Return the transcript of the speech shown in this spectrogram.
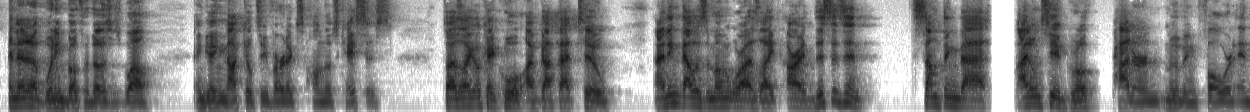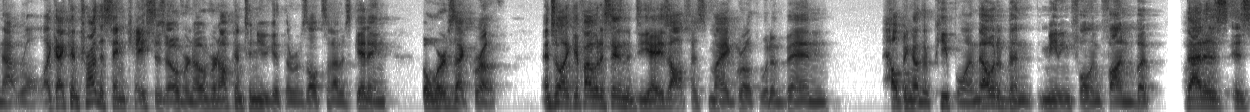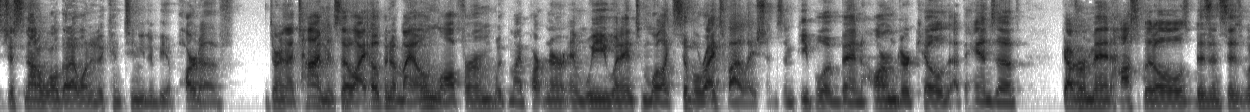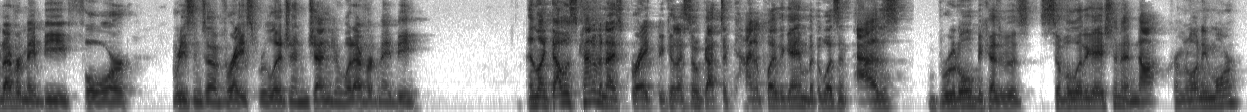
and ended up winning both of those as well and getting not guilty verdicts on those cases. So I was like, okay, cool. I've got that too. I think that was the moment where I was like, all right, this isn't something that I don't see a growth pattern moving forward in that role. Like I can try the same cases over and over and I'll continue to get the results that I was getting, but where's that growth? And so like if I would have stayed in the DA's office, my growth would have been helping other people and that would have been meaningful and fun, but that is is just not a world that I wanted to continue to be a part of during that time. And so I opened up my own law firm with my partner and we went into more like civil rights violations and people have been harmed or killed at the hands of government, hospitals, businesses, whatever it may be for reasons of race, religion, gender, whatever it may be. And like that was kind of a nice break because I still got to kind of play the game, but it wasn't as brutal because it was civil litigation and not criminal anymore.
